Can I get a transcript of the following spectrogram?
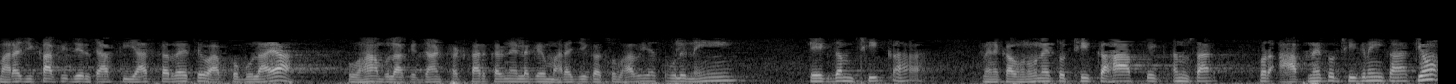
महाराज जी काफ़ी देर से आपकी याद कर रहे थे, वो आपको बुलाया। वहाँ बुला के डांट फटकार करने लगे। महाराज जी का स्वभाव ही ऐसा, बोले, नहीं, एकदम ठीक कहा। मैंने कहा, उन्होंने तो ठीक कहा आपके अनुसार। पर आपने तो ठीक नहीं कहा। क्यों?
